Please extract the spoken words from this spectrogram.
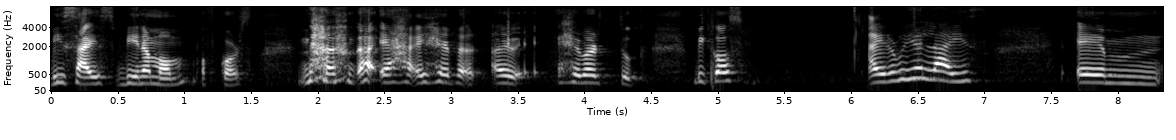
besides being a mom, of course, that I ever, I ever took. Because I realized um,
